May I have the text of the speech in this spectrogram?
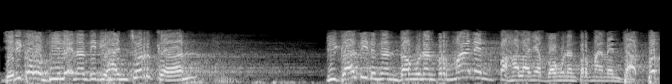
Jadi kalau bilik nanti dihancurkan, diganti dengan bangunan permanen, pahalanya bangunan permanen dapat,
